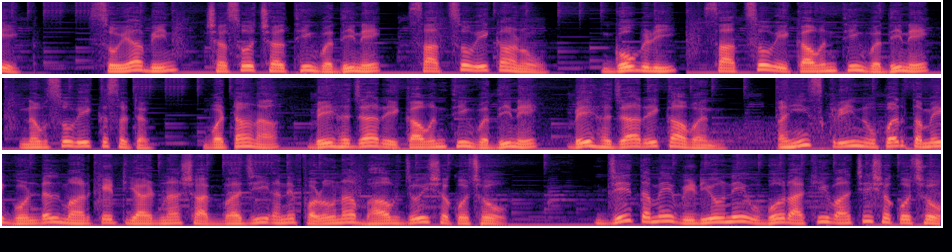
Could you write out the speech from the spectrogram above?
એક, સોયાબીન છસો છથી વધીને સાતસો એકાણું, ગોગડી સાતસો એકાવનથી વધીને નવસો એકસઠ, વટાણા બે હજાર એકાવનથી વધીને બે હજાર એકાવન. અહીં સ્ક્રીન ઉપર તમે ગોંડલ માર્કેટ યાર્ડના શાકભાજી અને ફળોના ભાવ જોઈ શકો છો. જે તમે વિડીયોને ઊભો રાખી વાંચી શકો છો.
